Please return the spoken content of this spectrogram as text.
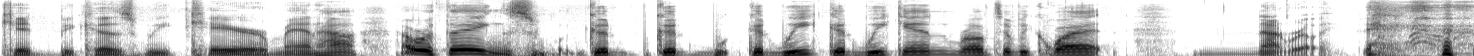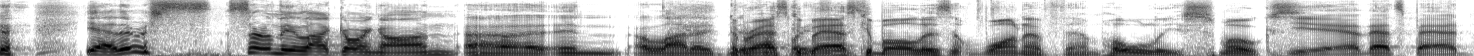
kid because we care, man. How how are things? Good good good week, good weekend, relatively quiet. Not really. yeah, there was certainly a lot going on, uh, in a lot of Nebraska basketball isn't one of them. Holy smokes! Yeah, that's bad.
